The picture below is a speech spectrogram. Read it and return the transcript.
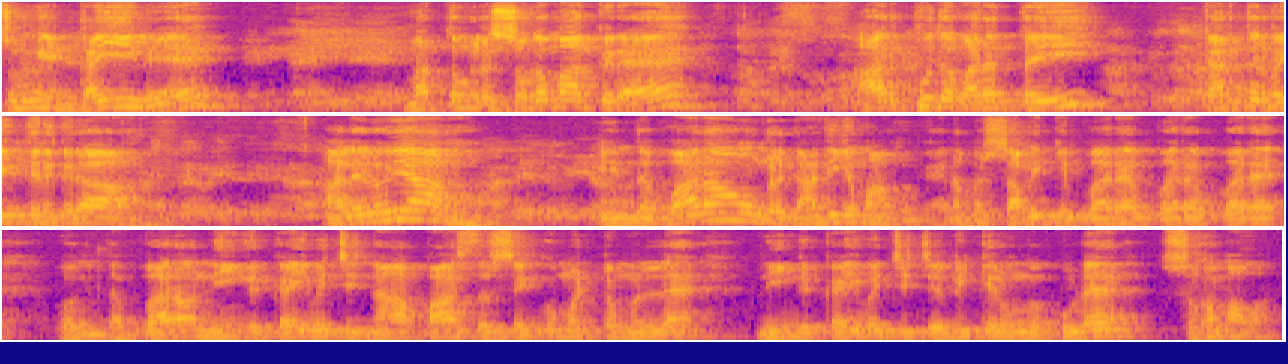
சொல்லுங்க என் கையில் மற்றவங்களை சுகமாக்குற அற்புத வரத்தை கர்த்தர் வைத்திருக்கிறார். அல்லேலூயா இந்த வரம் உங்களுக்கு அதிகமாகுங்க. நம்ம சபைக்கு வர வர வர இந்த வரம் நீங்க கை வச்சு நான் பாஸ்டர் செங்கு மட்டும் இல்ல நீங்க கை வச்சு ஜெபிக்கிறவங்க கூட சுகமாவாங்க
